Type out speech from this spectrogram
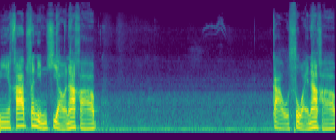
มีคราบสนิมเขียวนะครับ เก่าสวยนะครับ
